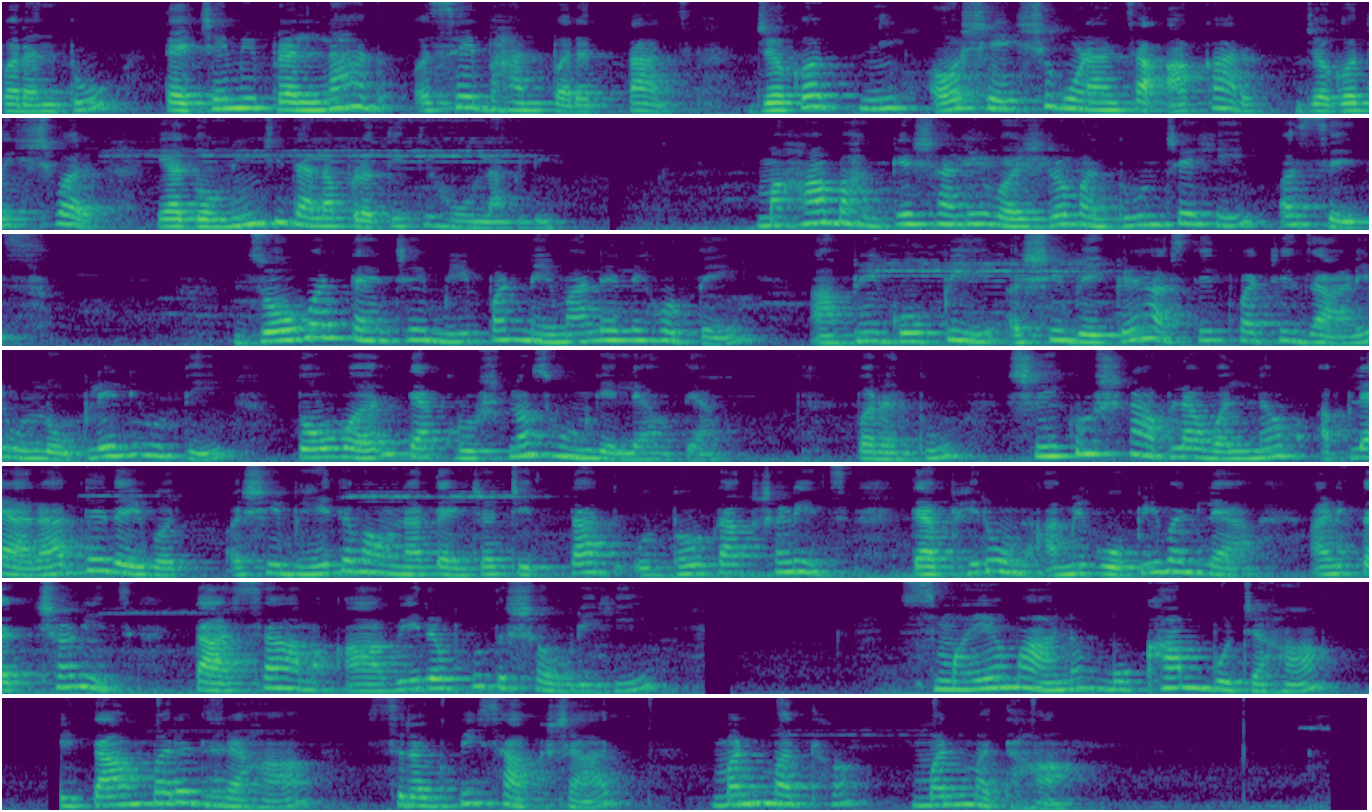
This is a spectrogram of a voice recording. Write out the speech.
परंतु त्याचे मी प्रल्हाद असे भान परतताच जगतनी अशेष गुणांचा आकार जगदीश्वर या दोन्हींची त्याला प्रतीती होऊ लागली. महाभाग्यशाली वज्रबंधूंचेही असेच. जोवर त्यांचे मी पण नेमालेले होते आम्ही गोपी अशी वेगळ्या अस्तित्वाची जाणीव लोपलेली होती तोवर त्या कृष्णच होऊन गेल्या होत्या. परंतु श्रीकृष्ण आपला वल्लभ आपले आराध्य दैवत अशी भेदभावना त्यांच्या चित्तात उद्भवता क्षणीच त्या फिरून आम्ही गोपी बनल्या आणि तत्क्षणीच तासाम आविर्भूत शौरीही स्मयमान मुखांबुज पीतांबरधरहा स्रग्वी साक्षात मन्मथ मन्मथ।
